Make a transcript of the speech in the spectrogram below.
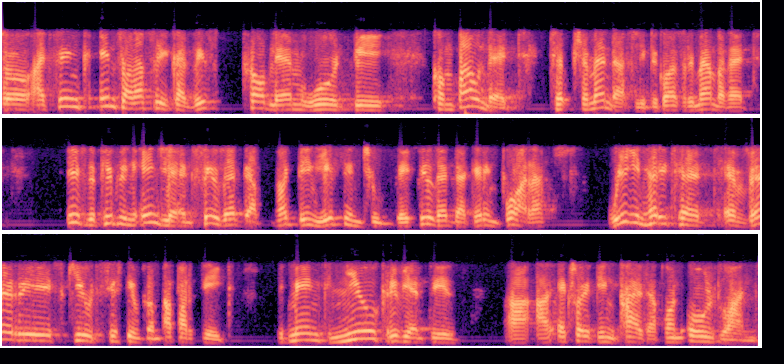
So I think in South Africa this problem would be compounded t- tremendously because remember that if the people in England feel that they are not being listened to, they feel that they are getting poorer, we inherited a very skewed system from apartheid. It means new grievances uh, are actually being piled upon old ones.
